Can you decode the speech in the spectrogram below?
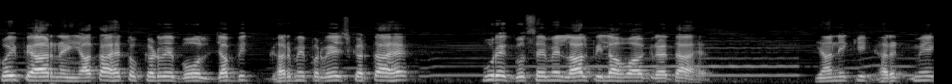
कोई प्यार नहीं आता है तो कड़वे बोल। जब भी घर में प्रवेश करता है, पूरे गुस्से में लाल पीला हुआ रहता है। यानी कि घर में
